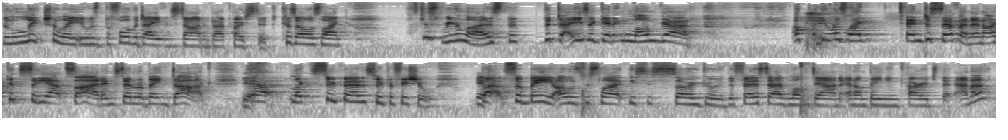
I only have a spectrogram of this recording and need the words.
the, literally it was before the day even started, I posted because I was like, I've just realised that the days are getting longer. it was like 10 to 7 and I could see outside instead of it being dark. Yeah, like super superficial. Yeah. But for me, I was just like, this is so good. The first day of lockdown, and I'm being encouraged that Anna,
